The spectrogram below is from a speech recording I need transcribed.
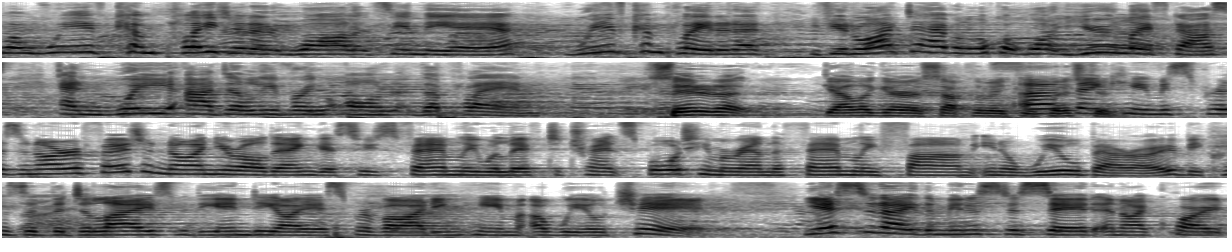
Well, we've completed it while it's in the air. We've completed it. If you'd like to have a look at what you left us, and we are delivering on the plan. Senator Gallagher, a supplementary uh, question. Thank you, Mr President. I refer to nine-year-old Angus, whose family were left to transport him around the family farm in a wheelbarrow because of the delays with the NDIS providing him a wheelchair. Yesterday, the minister said, and I quote,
